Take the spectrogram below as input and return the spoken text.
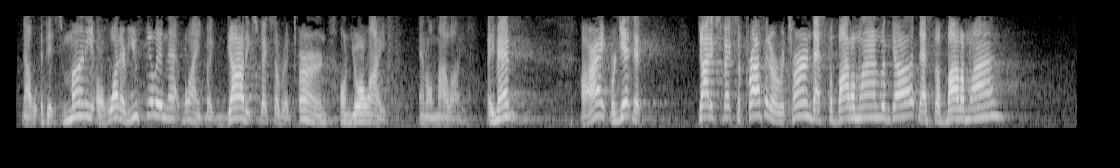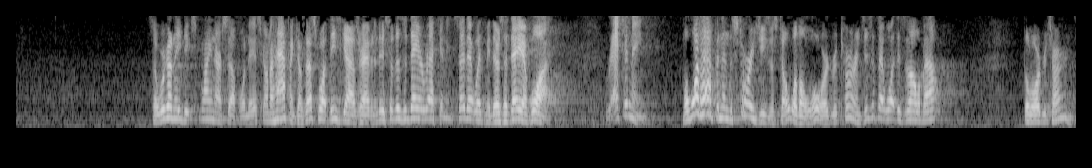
Now, if it's money or whatever, you fill in that blank, but God expects a return on your life and on my life. Amen? All right, we're getting it. God expects a profit or a return. That's the bottom line with God. That's the bottom line. So we're going to need to explain ourselves one day. It's going to happen because that's what these guys are having to do. So there's a day of reckoning. Say that with me. There's a day of what? Reckoning. Well, what happened in the story Jesus told? Well, the Lord returns. Isn't that what this is all about? The Lord returns.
